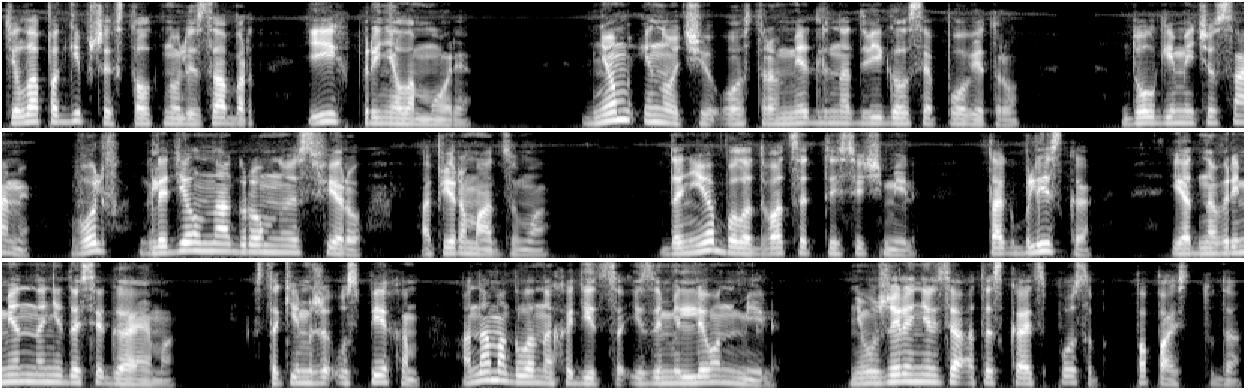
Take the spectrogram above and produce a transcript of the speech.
Тела погибших столкнули за борт, и их приняло море. Днем и ночью остров медленно двигался по ветру. Долгими часами Вольф глядел на огромную сферу Апирамадзума. До нее было 20 тысяч миль, так близко и одновременно недосягаемо. С таким же успехом она могла находиться и за миллион миль. Неужели нельзя отыскать способ попасть туда?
